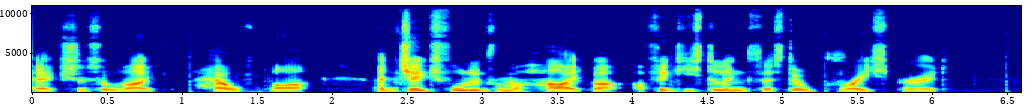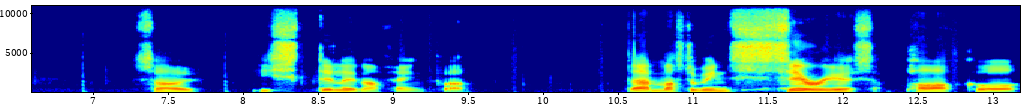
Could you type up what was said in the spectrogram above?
extra sort of like health bar. And Jake's fallen from a height, but I think he's still in because there's still grace period. So he's still in, I think, but that must have been serious parkour.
